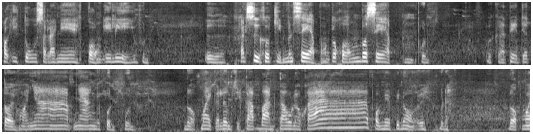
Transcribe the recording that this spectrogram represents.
ผักอีตูสะระแหนกล่องเอเล่อยู่พุ่นเออคัดซื้อเขากินมันแสบของเจ้าของมันบ่แสบพุ่นมะเขือเทศจะต่อยหอยยาบยางอยู่พุ่นพุ่นดอกไม้ก็เริ่มสิกลับบ้านเก่าแล้วค่ะพ่อแม่พี่น้องเอ้ยพุ่นนะดอกไม้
